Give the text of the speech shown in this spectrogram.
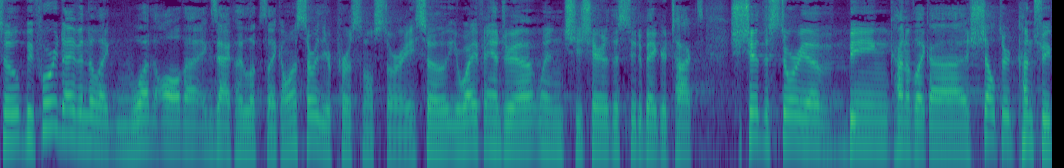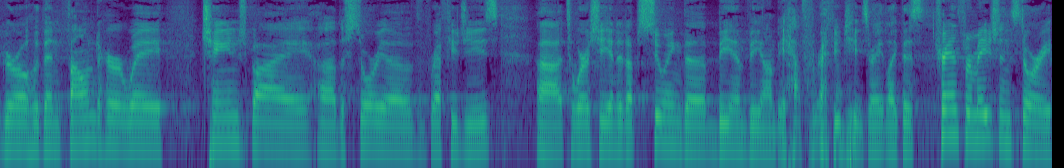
So before we dive into like what all that exactly looks like, I want to start with your personal story. So your wife Andrea, when she shared the Studebaker talks, she shared the story of being kind of like a sheltered country girl who then found her way changed by uh, the story of refugees uh, to where she ended up suing the BMV on behalf of refugees, right? Like this transformation story.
